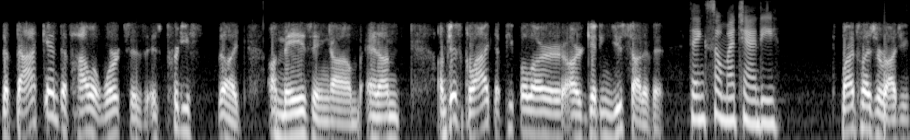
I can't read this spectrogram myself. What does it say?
the back end of how it works is, is pretty like amazing. Um, and I'm I'm just glad that people are, are getting use out of it. Thanks so much, Andy. My pleasure, Raji.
